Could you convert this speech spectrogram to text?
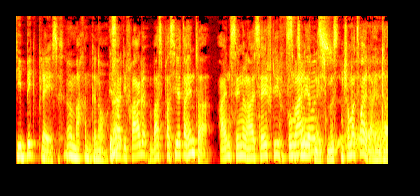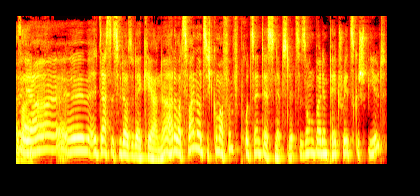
die Big Plays äh, machen, genau. ist ne? halt die Frage, was passiert dahinter? Ein Single High Safety funktioniert 92 nicht. Müssten schon mal zwei dahinter sein. Ja, äh, das ist wieder so der Kern. Ne? Hat aber 92,5 Prozent der Snaps letzte Saison bei den Patriots gespielt.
